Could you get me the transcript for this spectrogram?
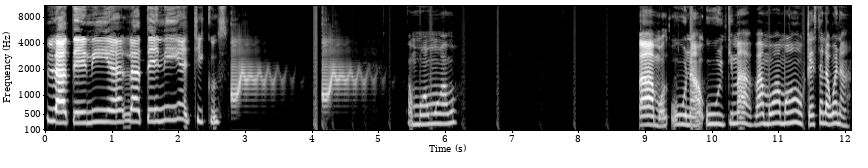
La tenía, la tenía, chicos. Vamos, vamos, vamos. Vamos, una última. Vamos, vamos, que esta es la buena.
